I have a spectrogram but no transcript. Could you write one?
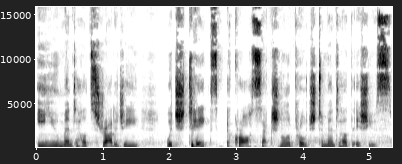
EU mental health strategy which takes a cross sectional approach to mental health issues.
